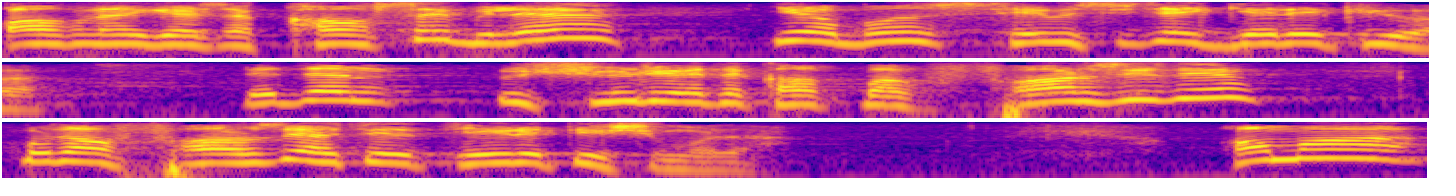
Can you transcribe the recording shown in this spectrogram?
aklına gelse kalksa bile yine bunun sevinçlice gerekiyor. Neden? Üçüncü yerde kalkmak farz idi. Burada farzı erteledi, tehir etti işim burada. Ama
